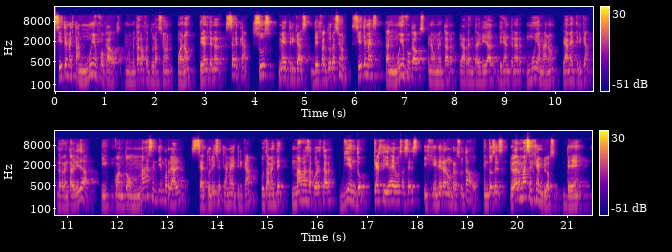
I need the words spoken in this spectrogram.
si este mes están muy enfocados en aumentar la facturación, bueno, deberían tener cerca sus métricas de facturación. Si este mes están muy enfocados en aumentar la rentabilidad, deberían tener muy a mano la métrica de rentabilidad. Y cuanto más en tiempo real se actualice esta métrica, justamente más vas a poder estar viendo qué actividades vos haces y generan un resultado. Entonces, le voy a dar más ejemplos de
